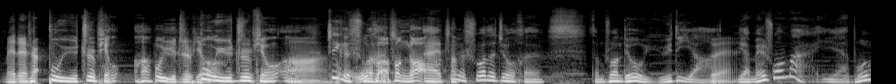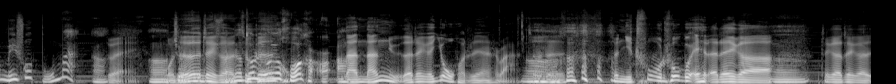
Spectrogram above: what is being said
没这事儿，不予置评啊，不予置评，不予置评啊。这个无可奉告，哎，这个说的就很怎么说，留有余地啊。对，也没说卖，也不没说不卖啊。对，我觉得这个都留有活口啊。男男女的这个诱惑之间是吧？就是就你出不出轨的这个 这个这个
